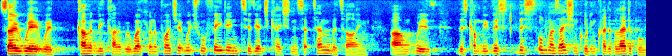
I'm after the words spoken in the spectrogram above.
so we're, we're currently kind of we're working on a project which will feed into the education in September time um, with this company, this, this organisation called Incredible Edible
